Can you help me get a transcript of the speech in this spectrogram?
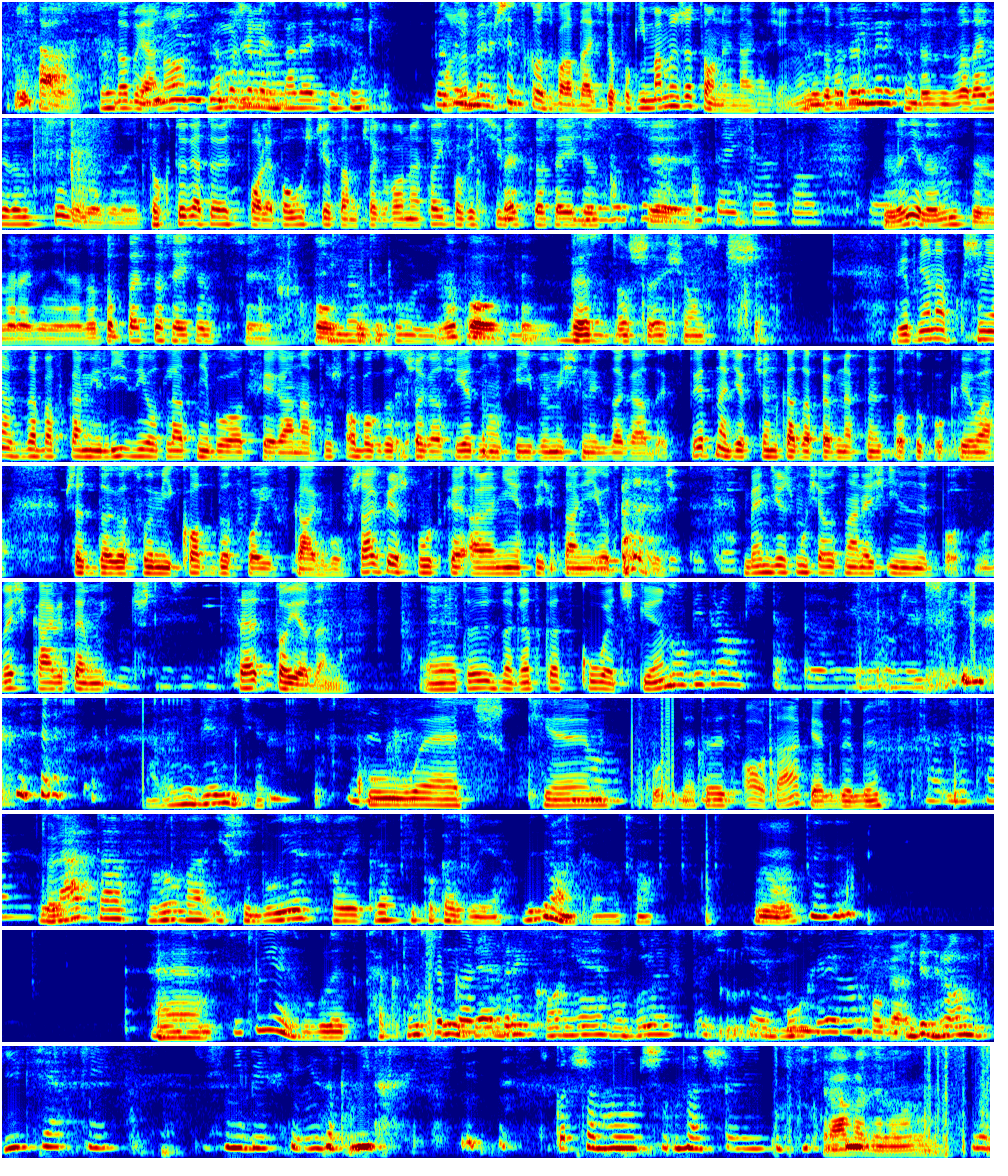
Michał, Dobra, no. A możemy zbadać rysunki. Możemy wszystko zbadać, dopóki mamy żetony na razie, nie? no to, Zbadajmy rysunki. to zbadajmy tą skrzynię może najpierw. To które to jest pole? Połóżcie tam czerwone to i powiedzcie mi. P163. Tutaj to, to, to. No nie no, nic nam na razie nie da. No to P163. Połóż tego. No połóż tego. B163. Drewniana skrzynia z zabawkami Lizzie od lat nie była otwierana. Tuż obok dostrzegasz jedną z jej wymyślnych zagadek. Sprytna dziewczynka zapewne w ten sposób ukryła przed dorosłymi kod do swoich skarbów. Szarpiesz kłódkę, ale nie jesteś w stanie jej otworzyć. Będziesz musiał znaleźć inny sposób. Weź kartę C101. E, To jest zagadka z kółeczkiem. No biedronki tam były, nie nożyczki. Ale nie wielicie. Z kółeczkiem. Kurde, to jest o, tak? Jak gdyby. No prawie. Lata, fruwa i szybuje, swoje kropki pokazuje. Biedronka, no co? No. Co, jest, co tu jest w ogóle? Kaktusy, Tylko, że- zebry, konie, w ogóle co tu się dzieje? Muchy, biedronki. Kwiatki. Jakieś niebieskie, nie zapominajcie. Tylko trzeba móc na trzy litry. Trawa zielona. No.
